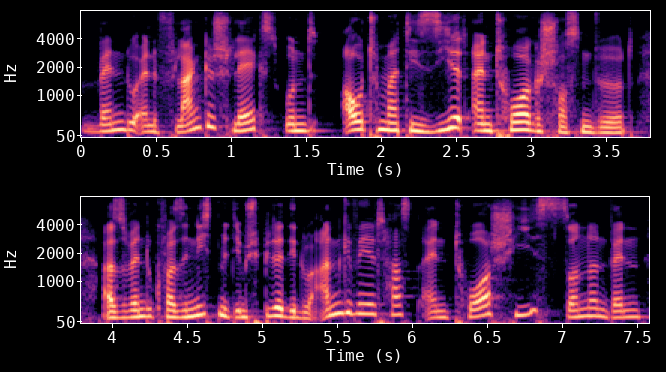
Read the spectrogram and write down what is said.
wenn du eine Flanke schlägst und automatisiert ein Tor geschossen wird. Also wenn du quasi nicht mit dem Spieler, den du angewählt hast, ein Tor schießt, sondern wenn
